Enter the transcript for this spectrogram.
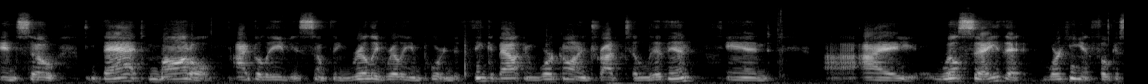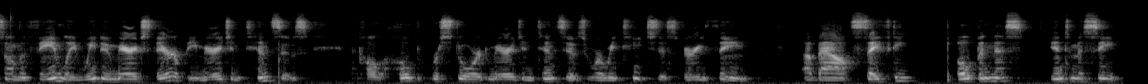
And so that model, I believe, is something really, really important to think about and work on and try to live in. And uh, I will say that working at Focus on the Family, we do marriage therapy, marriage intensives called Hope Restored Marriage Intensives, where we teach this very thing about safety, openness, intimacy,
